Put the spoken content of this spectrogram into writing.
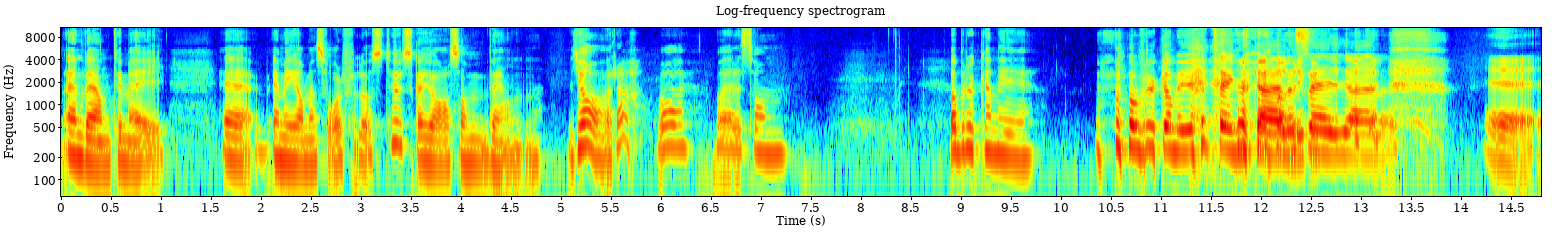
en vän till mig eh, är med om en svår förlust? Hur ska jag som vän göra? Vad, vad är det som... Vad brukar ni, vad brukar ni tänka eller brukar- säga? Eller? Eh,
